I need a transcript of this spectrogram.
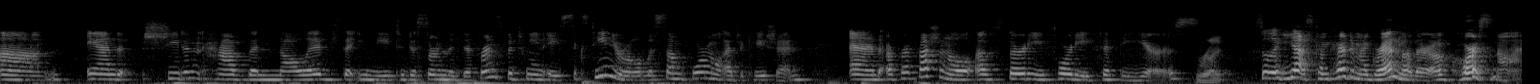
Um, and she didn't have the knowledge that you need to discern the difference between a 16 year old with some formal education and a professional of 30, 40, 50 years. Right. So, like, yes, compared to my grandmother, of course not.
